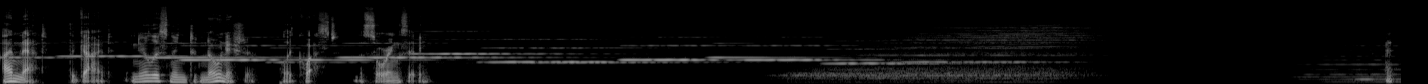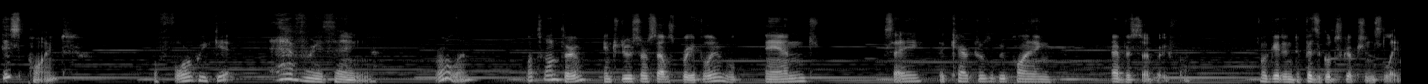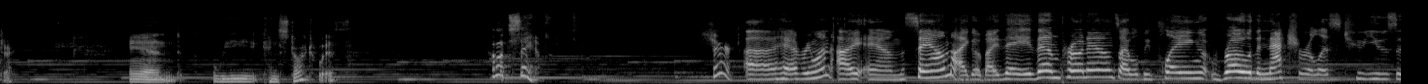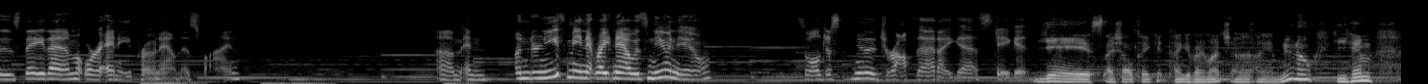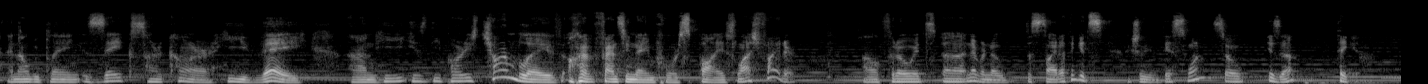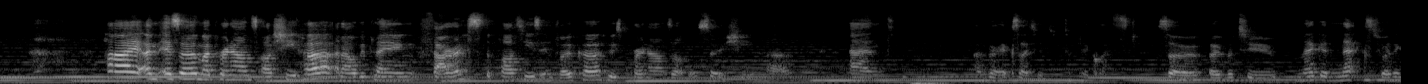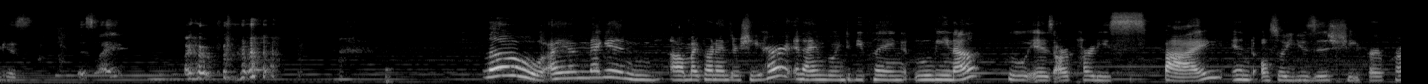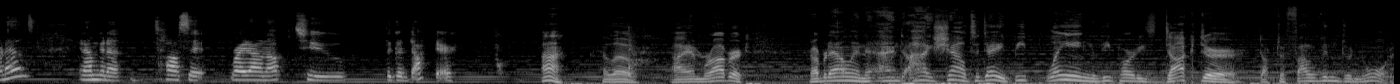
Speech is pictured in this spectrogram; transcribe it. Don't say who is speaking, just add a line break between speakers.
I'm Nat, the guide, and you're listening to No Initiative Play Quest, the Soaring City. At this point, before we get everything rolling, let's run through, introduce ourselves briefly, and say the characters we'll be playing ever so briefly. We'll get into physical descriptions later. And we can start with how about Sam?
Sure. Uh, hey everyone, I am Sam. I go by they, them pronouns. I will be playing Ro, the naturalist who uses they, them, or any pronoun is fine. Um, and underneath me right now is Nunu. So I'll just uh, drop that, I guess. Take it.
Yes, I shall take it. Thank you very much. Uh, I am Nuno, he, him, and I'll be playing Zake Sarkar, he, they, and he is the party's Charmblade, a fancy name for spy slash fighter. I'll throw it. Uh, never know the side. I think it's actually this one. So Iza, take it.
Hi, I'm Iza. My pronouns are she, her, and I'll be playing Faris, the party's invoker, whose pronouns are also she, her. And I'm very excited to play Quest. So over to Megan next, who I think is this way. I hope.
Hello, I am Megan. Um, my pronouns are she, her, and I am going to be playing Lena, who is our party's spy and also uses she, her pronouns. And I'm going to toss it right on up to the good doctor.
Ah, hello. I am Robert. Robert Allen, and I shall today be playing the party's doctor, Dr. Falvin Denor.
